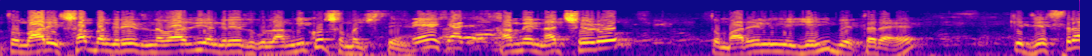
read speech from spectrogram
تمہاری سب انگریز نوازی انگریز غلامی کو سمجھتے ہیں۔ ہمیں نہ چھیڑو۔ تمہارے لیے یہی بہتر ہے کہ جس طرح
